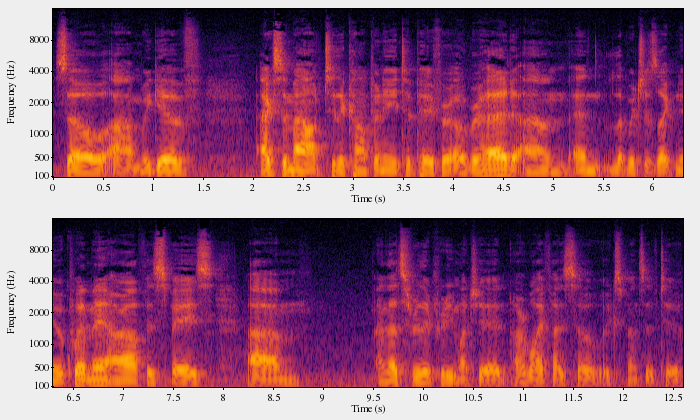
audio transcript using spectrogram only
So um, we give X amount to the company to pay for overhead, um, and which is like new equipment, our office space, um, and that's really pretty much it. Our Wi-Fi is so expensive too,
